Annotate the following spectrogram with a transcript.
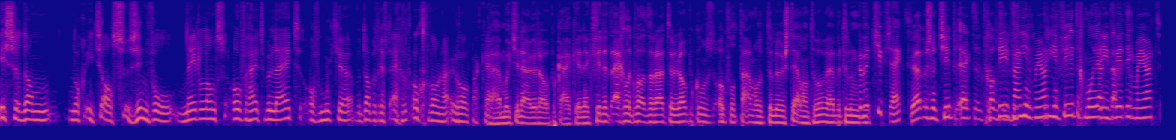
is er dan nog iets als zinvol Nederlands overheidsbeleid? Of moet je wat dat betreft eigenlijk ook gewoon naar Europa kijken? Ja, moet je naar Europa kijken. En ik vind het eigenlijk wat er uit Europa komt, is ook wel tamelijk teleurstellend hoor. We hebben toen. We hebben het Chips Act. we hebben zo'n Chips Act. Ik geloof dat 53 miljard. 43 miljard. dacht 43 ik, miljard.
